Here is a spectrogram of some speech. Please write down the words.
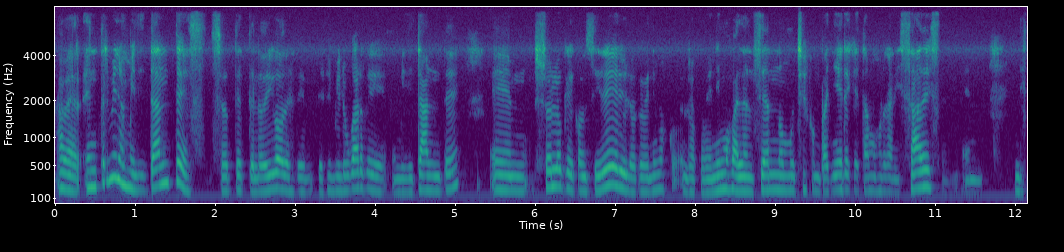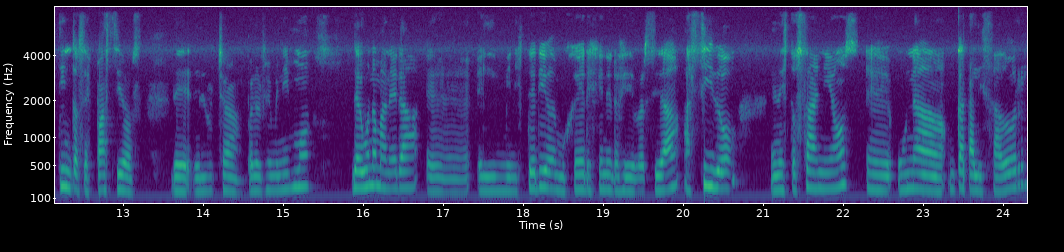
A ver, en términos militantes, yo te, lo digo desde, mi lugar de, militante, em, yo lo que considero y lo que venimos lo que venimos balanceando muchos compañeros que estamos organizados en, distintos espacios de, lucha por el feminismo de alguna manera eh, el Ministerio de Mujeres, Géneros y Diversidad ha sido en estos años eh, una, un catalizador,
